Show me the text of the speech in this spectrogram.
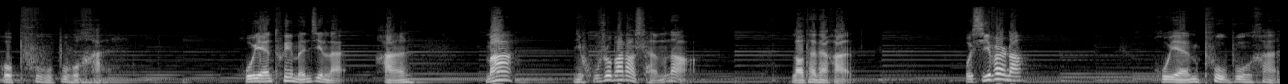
我瀑布喊。胡言推门进来喊：“妈，你胡说八道什么呢？”老太太喊：“我媳妇儿呢？”胡言瀑布喊，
